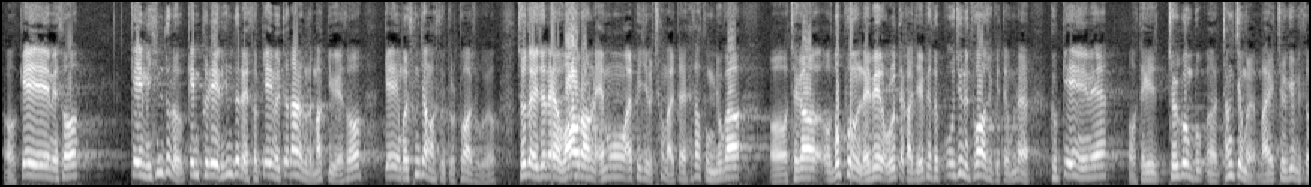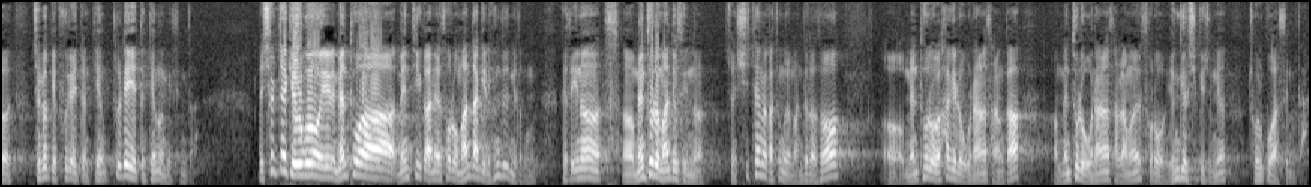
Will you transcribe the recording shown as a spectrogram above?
어, 게임에서 게임이 힘들어, 게임 플레이를 힘들어해서 게임을 떠나는 걸 막기 위해서 게임을 성장할 수 있도록 도와주고요. 저도 예전에 와우라는 MMORPG를 처음 할 때 회사 동료가 어, 제가 어, 높은 레벨에 오를 때까지 옆에서 꾸준히 도와줬기 때문에 그 게임의 어, 되게 즐거운 부, 어, 장점을 많이 즐기면서 즐겁게 플레이했던, 경- 플레이했던 경험이 있습니다. 근데 실제 교육은 이 멘토와 멘티 간에 서로 만나기는 힘듭니다. 그래서 이는 어, 멘토를 만들 수 있는 좀 시스템 같은 걸 만들어서 어, 멘토를 하기를 원하는 사람과 어, 멘토를 원하는 사람을 서로 연결시켜주면 좋을 것 같습니다.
